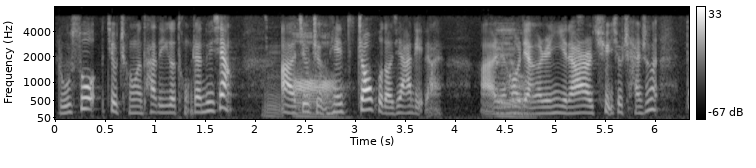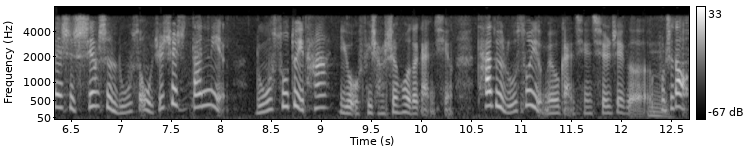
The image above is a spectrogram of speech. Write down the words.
卢梭就成了他的一个统战对象，啊，就整天招呼到家里来。啊，然后两个人一来二去就产生了，但是实际上是卢梭，我觉得这是单恋。卢梭对他有非常深厚的感情，他对卢梭有没有感情，其实这个不知道，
